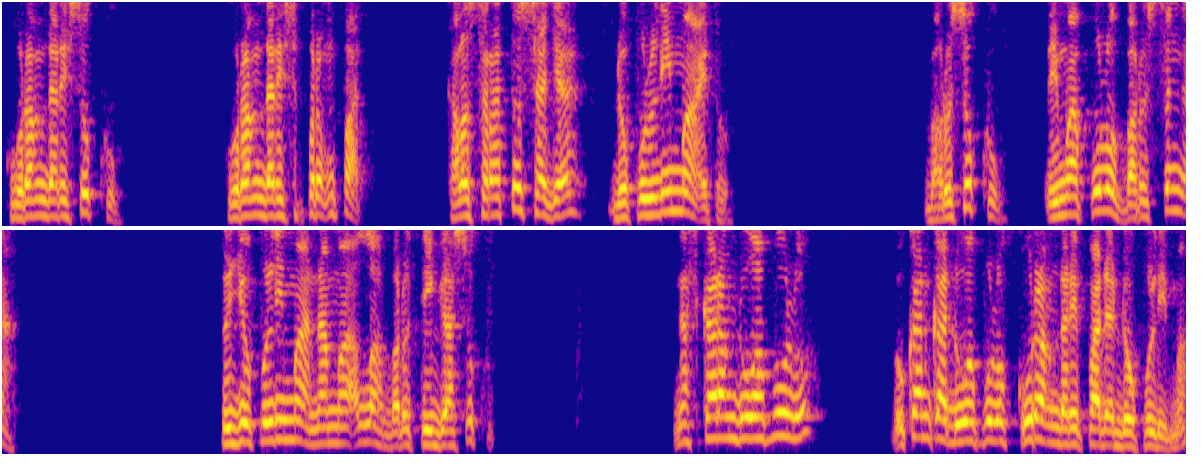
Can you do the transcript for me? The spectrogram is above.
Kurang dari suku. Kurang dari seperempat. Kalau 100 saja 25 itu. Baru suku. 50 baru setengah. 75 nama Allah baru tiga suku. Nah sekarang 20. Bukankah 20 kurang daripada 25?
